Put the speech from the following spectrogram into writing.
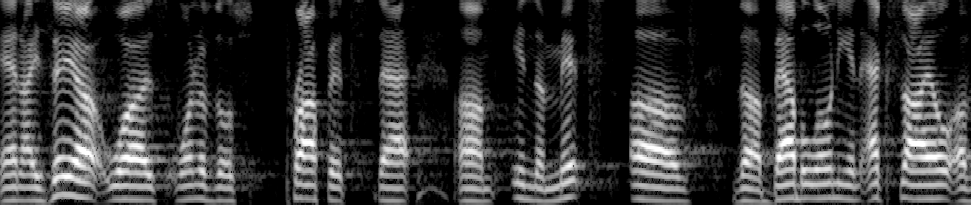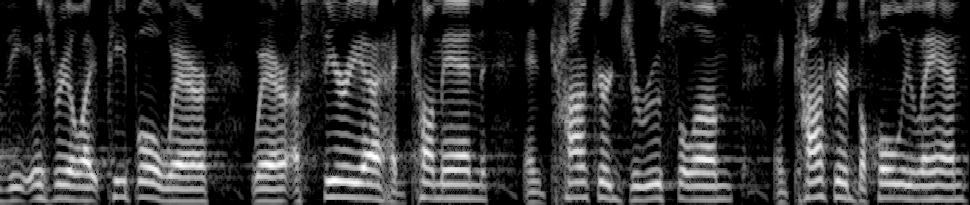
And Isaiah was one of those prophets that, um, in the midst of the Babylonian exile of the Israelite people, where, where Assyria had come in and conquered Jerusalem and conquered the Holy Land,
